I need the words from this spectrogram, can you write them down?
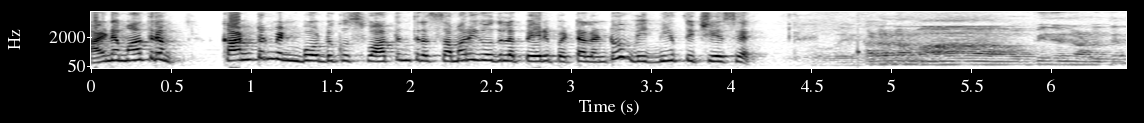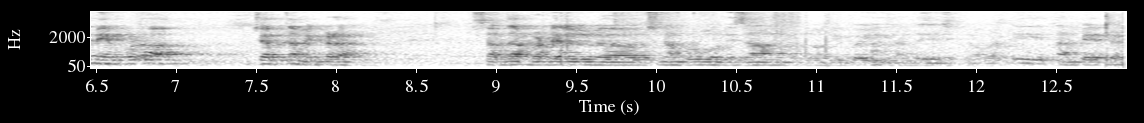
ఆయన మాత్రం కంటోన్మెంట్ బోర్డుకు స్వాతంత్ర సమరయోధుల పేరు పెట్టాలంటూ విజ్ఞప్తి చేశారు. ఎక్కడన్నా మా ఒపీనియన్ అడిగితే మేము కూడా చెప్తాం ఇక్కడ. సర్దార్ పటేల్ వచ్చినప్పుడు నిజాం పోయి కాబట్టి తన పేరు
